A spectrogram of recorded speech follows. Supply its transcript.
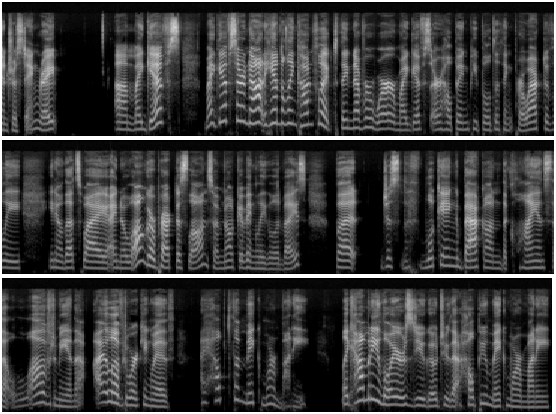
Interesting, right? Um, my gifts, my gifts are not handling conflict. They never were. My gifts are helping people to think proactively. You know, that's why I no longer practice law. And so I'm not giving legal advice. But just looking back on the clients that loved me and that I loved working with, I helped them make more money. Like, how many lawyers do you go to that help you make more money?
